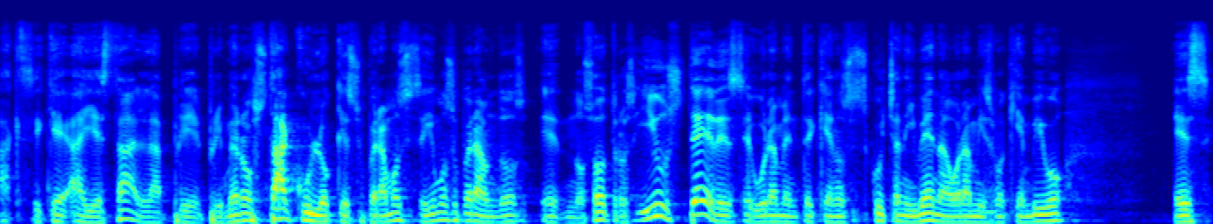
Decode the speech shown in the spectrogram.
Así que ahí está, el primer obstáculo que superamos y seguimos superando eh, nosotros y ustedes seguramente que nos escuchan y ven ahora mismo aquí en vivo, es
